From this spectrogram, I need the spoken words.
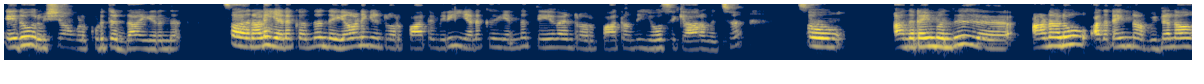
ஏதோ ஒரு விஷயம் அவங்களுக்கு கொடுத்துட்டு தான் இருந்தேன். ஸோ அதனால எனக்கு வந்து அந்த ஏர்னிங்ன்ற ஒரு பார்ட்டை மீறி எனக்கு என்ன தேவைன்ற ஒரு பார்ட்டை வந்து யோசிக்க ஆரம்பிச்சேன். ஸோ அந்த டைம் வந்து ஆனாலும் அந்த டைம் நான் விடலாம்.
